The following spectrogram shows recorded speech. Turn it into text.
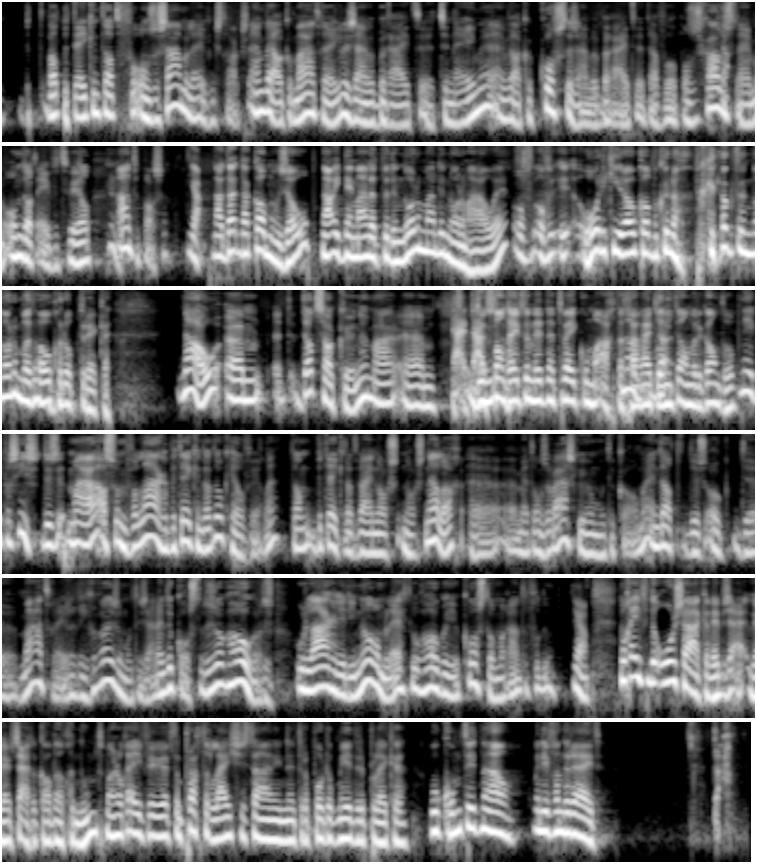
wat betekent dat voor onze samenleving straks? En welke maatregelen zijn we bereid eh, te nemen? En welke kosten zijn we bereid eh, daarvoor op onze schouders te nemen om dat eventueel aan te passen? Ja, nou daar, daar komen we zo op. Nou, ik neem aan dat we de norm maar de norm houden. Hè? Of, of eh, hoor ik hier ook al, we kunnen, we kunnen ook de norm wat hoger optrekken. Nou, um, dat zou kunnen, maar... Um, ja, Duitsland heeft hem net naar 2,8. Dan nou, gaan wij toch niet de andere kant op? Nee, precies. Dus, maar als we hem verlagen, betekent dat ook heel veel. Hè? Dan betekent dat wij nog, nog sneller uh, met onze waarschuwing moeten komen. En dat dus ook de maatregelen rigoureuzer moeten zijn. En de kosten dus ook hoger. Dus hoe lager je die norm legt, hoe hoger je kosten om eraan te voldoen. Ja, nog even de oorzaken. We hebben ze, we hebben ze eigenlijk al wel genoemd. Maar nog even, u heeft een prachtig lijstje staan in het rapport op meerdere plekken. Hoe komt dit nou, meneer Van der Rijt?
